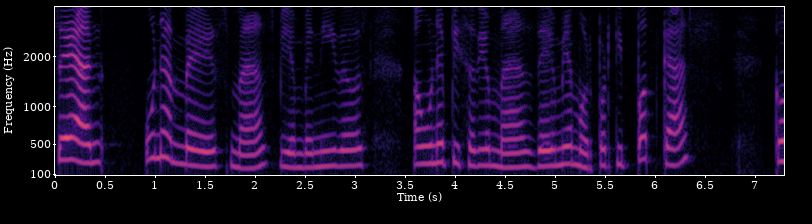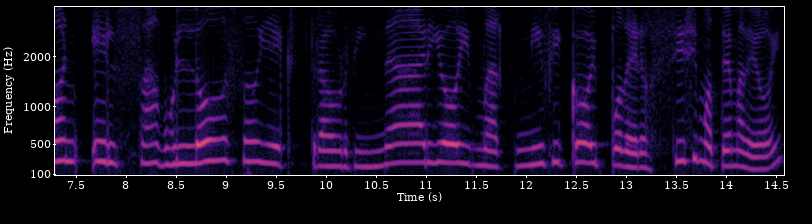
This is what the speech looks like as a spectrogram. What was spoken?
Sean una vez más bienvenidos a un episodio más de Mi Amor por Ti podcast con el fabuloso y extraordinario y magnífico y poderosísimo tema de hoy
